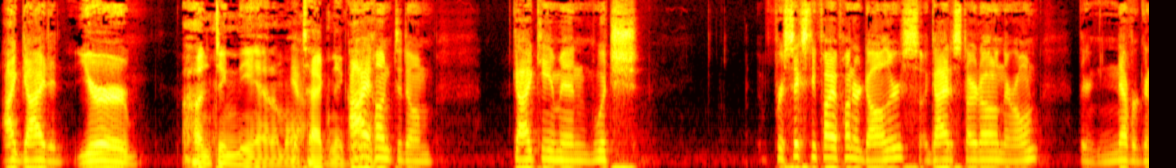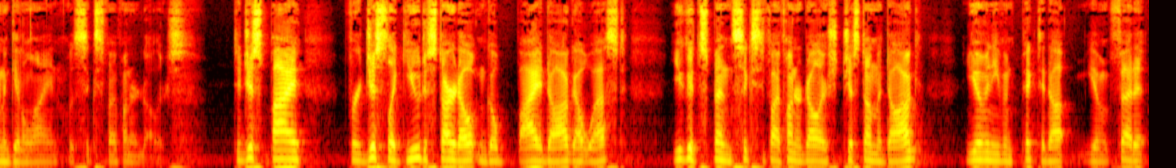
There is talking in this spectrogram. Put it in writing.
I guided. You're hunting the animal yeah. technically. I hunted him. Guy came in, which for sixty five hundred dollars, a guy to start out on their own, they're never going to get a lion with sixty five hundred dollars. To just buy for just like you to start out and go buy a dog out west, you could spend sixty five hundred dollars just on the dog. You haven't even picked it up. You haven't fed it.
